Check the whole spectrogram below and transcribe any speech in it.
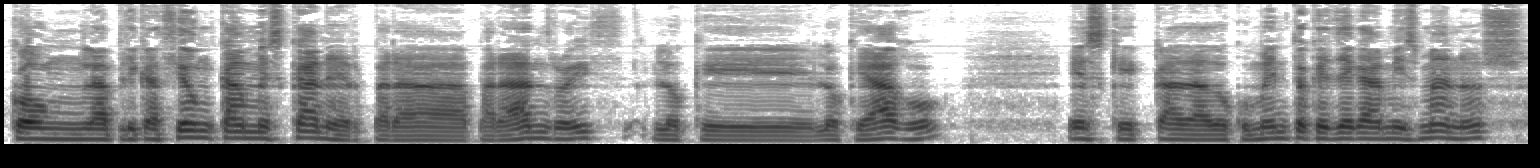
con la aplicación Cam Scanner para, para Android, lo que, lo que hago es que cada documento que llega a mis manos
